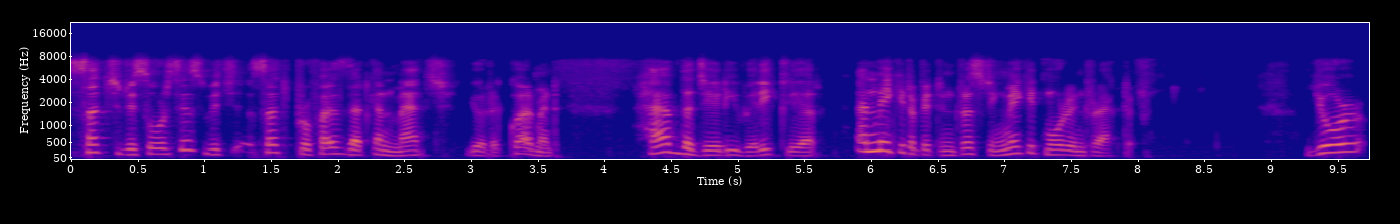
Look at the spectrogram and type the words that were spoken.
such resources, which such profiles that can match your requirement, have the JD very clear and make it a bit interesting, make it more interactive. Your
